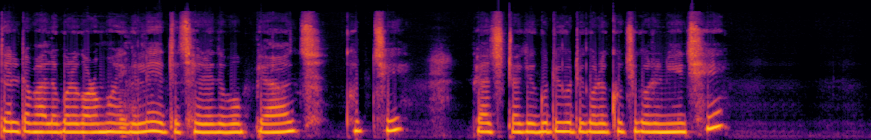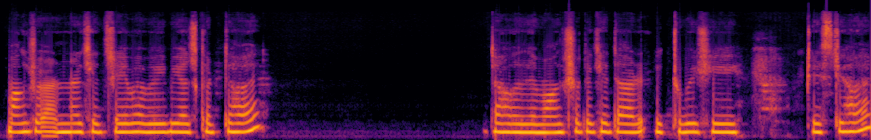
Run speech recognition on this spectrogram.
তেলটা ভালো করে গরম হয়ে গেলে এতে ছেড়ে দেব পেঁয়াজ কুচি পেঁয়াজটাকে গুটি গুটি করে কুচি করে নিয়েছি। মাংস রান্নার ক্ষেত্রে এভাবেই পেঁয়াজ কাটতে হয়। তাহলে মাংসটা খেতে আর একটু বেশি টেস্টি হয়।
